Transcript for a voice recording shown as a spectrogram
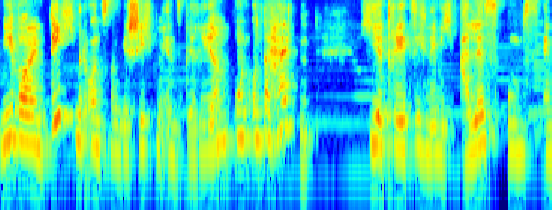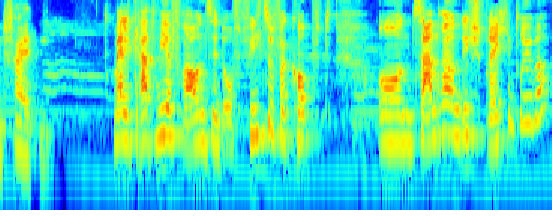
Wir wollen dich mit unseren Geschichten inspirieren und unterhalten. Hier dreht sich nämlich alles ums Entfalten. Weil gerade wir Frauen sind oft viel zu verkopft und Sandra und ich sprechen drüber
